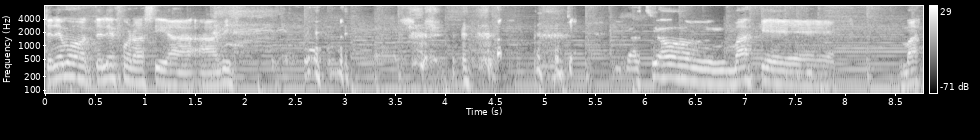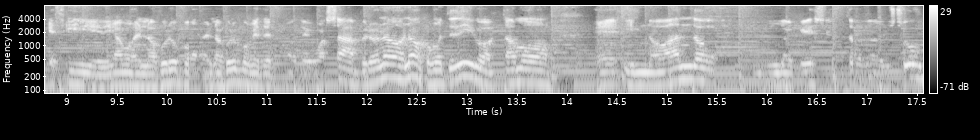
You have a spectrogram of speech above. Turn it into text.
Tenemos teléfono así a, a Más que más que sí, digamos, en los grupos, en los grupos que tenemos de WhatsApp, pero no, no, como te digo, estamos eh, innovando lo que es esto del Zoom.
